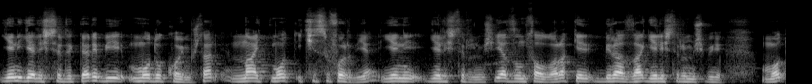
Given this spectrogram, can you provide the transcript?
yeni geliştirdikleri bir modu koymuşlar. Night Mode 2.0 diye. Yeni geliştirilmiş. Yazılımsal olarak biraz daha geliştirilmiş bir mod.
